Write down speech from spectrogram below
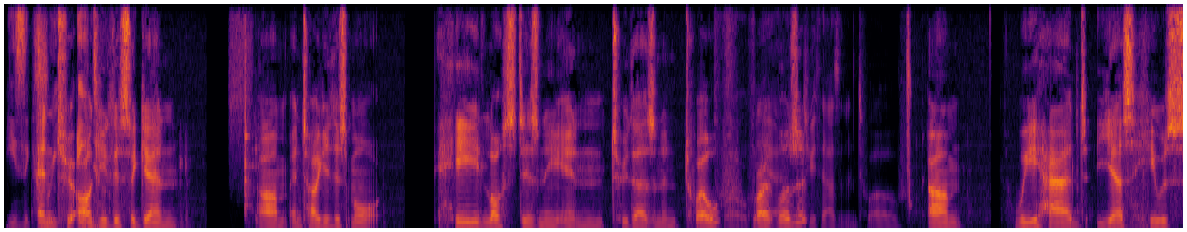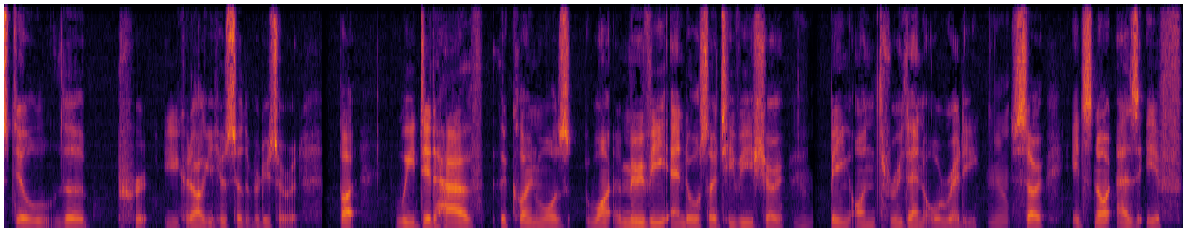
He's the creator. And to argue this again, um, and to argue this more, he lost Disney in 2012, 12, right? yeah, Was it? 2012? Um, we had yes, he was still the. Pr- you could argue he was still the producer of it, but we did have the Clone Wars one, movie and also TV show Mm. being on through then already. So it's not as if,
